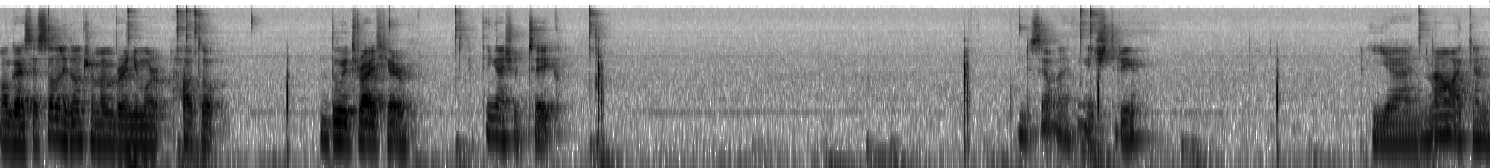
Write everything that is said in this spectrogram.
Oh guys, I suddenly don't remember anymore how to do it right here. Think I should take 27, I think h3. Yeah, now I can...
